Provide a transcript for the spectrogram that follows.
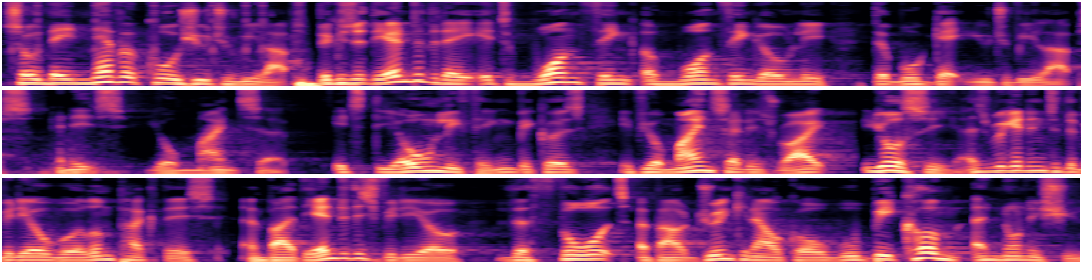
so they never cause you to relapse. Because at the end of the day, it's one thing and one thing only that will get you to relapse, and it's your mindset. It's the only thing because if your mindset is right, you'll see. As we get into the video, we'll unpack this. And by the end of this video, the thoughts about drinking alcohol will become a non issue.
